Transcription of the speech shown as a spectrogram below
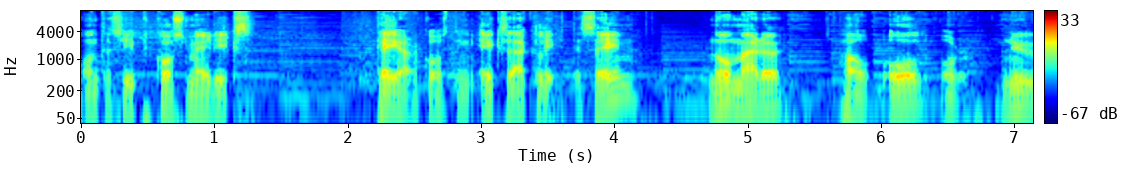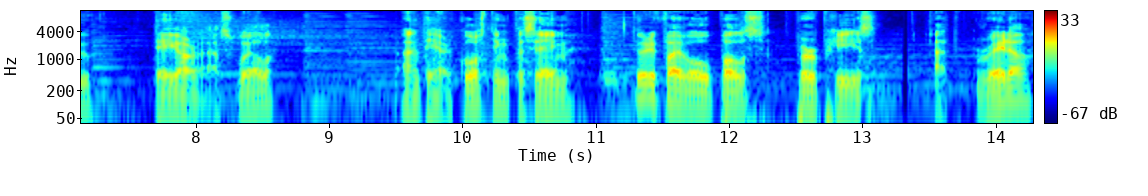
on the Sip cosmetics. They are costing exactly the same no matter how old or new they are as well and they are costing the same 35 opals per piece at Reda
